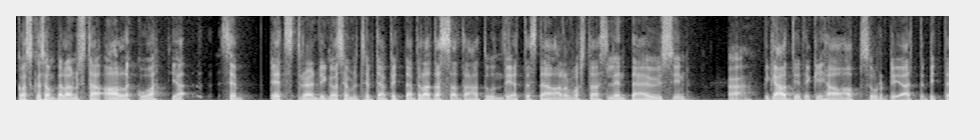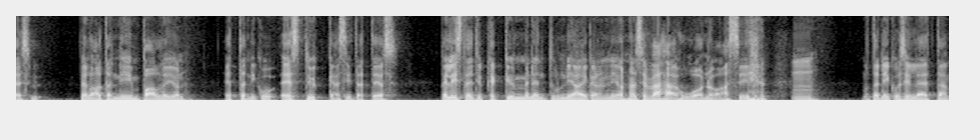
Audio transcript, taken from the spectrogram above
koska se on pelannut sitä alkua, ja se Death Stranding on semmoinen, että se pitää, pitää pelata sata tuntia, että sitä arvostaa silleen täysin. Ää. Mikä on tietenkin ihan absurdia, että pitäisi pelata niin paljon, että niinku edes tykkää siitä, että jos pelistä ei tykkää 10 tunnin aikana, niin onhan se vähän huono asia. Mm. Mutta niinku silleen, että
